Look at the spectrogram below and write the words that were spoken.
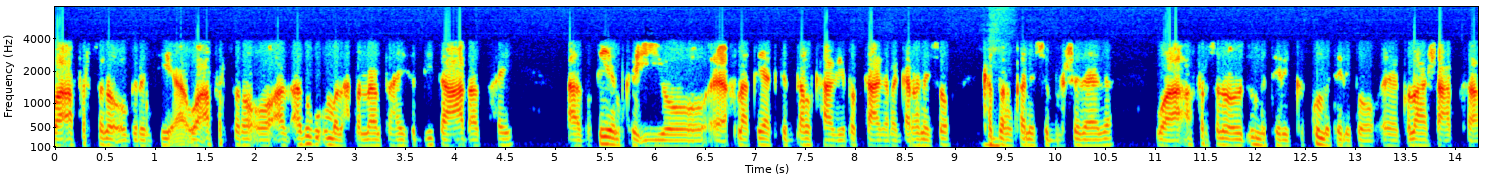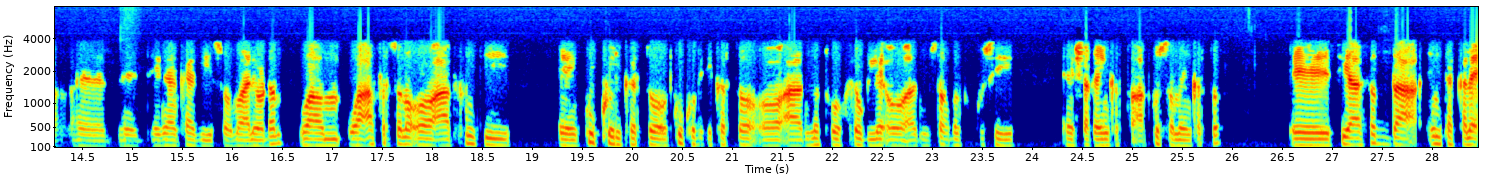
waa afar sano oo garanti ah waa afar sano oo aad adigu u madax bannaan tahay haddii daacad aad tahay aad qiyamka iyo akhlaaqiyaadka dalkaaga iyo dadkaagana garanayso ka danqanayso bulshadaada waa afar sano ood u mateli ku matelito golaha shacabka deegaankaaga iyo soomaaliya oo dhan. Waa afar sano oo aad runtii ku kori karto ood ku kobci karto oo aad network xoog leh oo aad mustaqbalka ku sii shaqayn karto aad ku samayn karto. Siyaasadda inta kale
